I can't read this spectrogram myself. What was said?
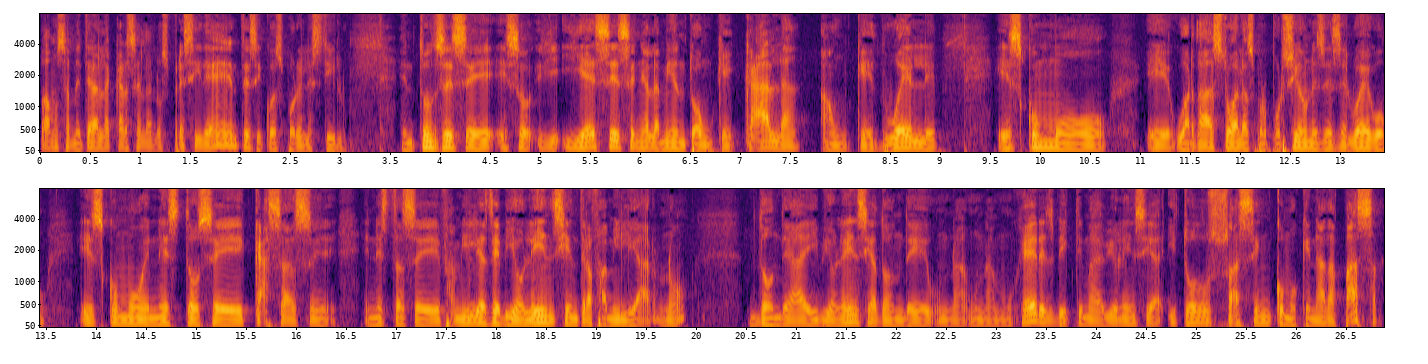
vamos a meter a la cárcel a los presidentes y cosas por el estilo. Entonces, eh, eso, y ese señalamiento, aunque cala, aunque duele, es como eh, guardadas todas las proporciones, desde luego, es como en estas eh, casas, eh, en estas eh, familias de violencia intrafamiliar, ¿no? Donde hay violencia, donde una, una mujer es víctima de violencia y todos hacen como que nada pasa,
